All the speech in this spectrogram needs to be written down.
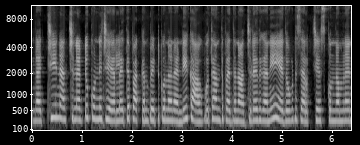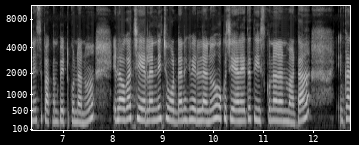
నచ్చి నచ్చినట్టు కొన్ని చీరలు అయితే పక్కన పెట్టుకున్నానండి. కాకపోతే అంత పెద్ద నచ్చలేదు కానీ ఏదో ఒకటి సెలెక్ట్ చేసుకుందాంలే అనేసి పక్కన పెట్టుకున్నాను. ఇలాగా చీరలన్నీ చూడడానికి వెళ్ళాను. ఒక చీర అయితే తీసుకున్నాను అనమాట ఇంకా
